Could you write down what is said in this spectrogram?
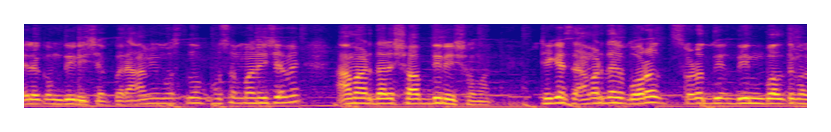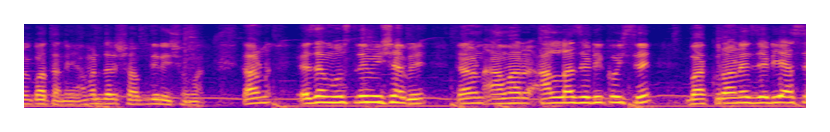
এরকম দিন হিসাব করে। আমি মুসলিম মুসলমান হিসেবে আমার দ্বারা সব দিনই সমান। ঠিক আছে, আমার দ্বারা বড় ছোট দিন বলতে কোনো কথা নেই, আমার দ্বারা সব দিনই সমান। কারণ এজ এ মুসলিম হিসাবে, কারণ আমার আল্লাহ যেটি কইছে বা কোরআনে যেটি আছে,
